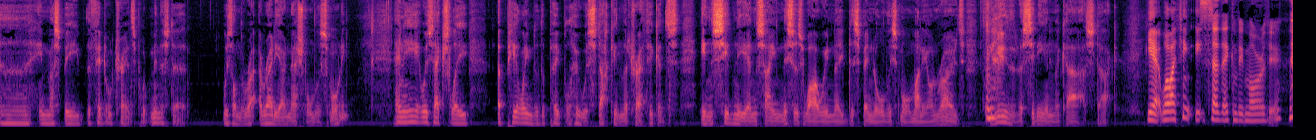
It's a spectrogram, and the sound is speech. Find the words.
Uh, he must be the federal transport minister was on the ra- radio national this morning, and he was actually appealing to the people who were stuck in the traffic at, in Sydney and saying this is why we need to spend all this more money on roads for you that are sitting in the car stuck. Yeah, well, I think it's, So there can be more of you.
